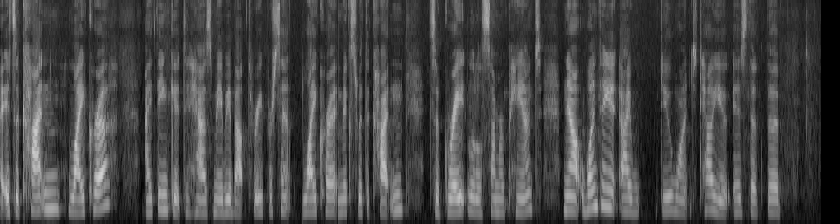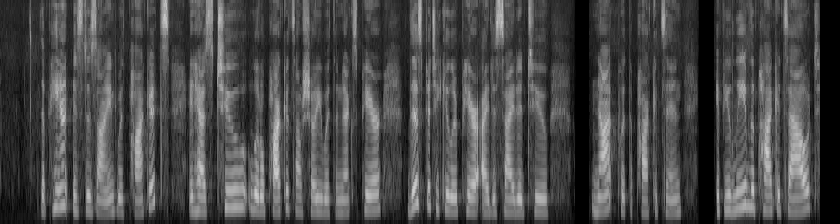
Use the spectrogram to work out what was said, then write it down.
It's a cotton lycra. I think it has maybe about 3% lycra mixed with the cotton. It's a great little summer pant. Now, one thing I do want to tell you is that the the pant is designed with pockets. It has two little pockets I'll show you with the next pair. This particular pair I decided to not put the pockets in. If you leave the pockets out,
